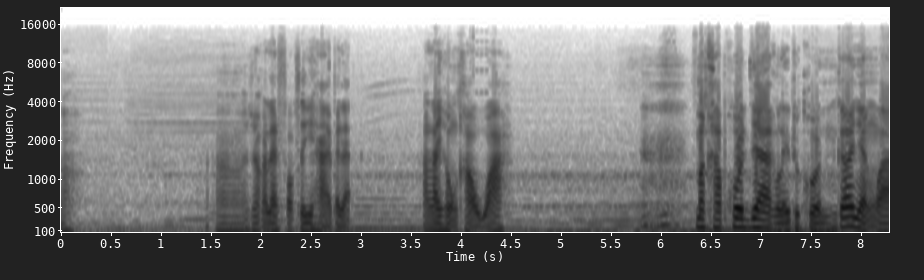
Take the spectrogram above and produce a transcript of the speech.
อ้าวอ้าวช็อกโกแลตฟ็อกซี่หายไปละ อะไรของเขาวะมาครับโคตรยากเลยทุกคน ก็อย่างว่า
